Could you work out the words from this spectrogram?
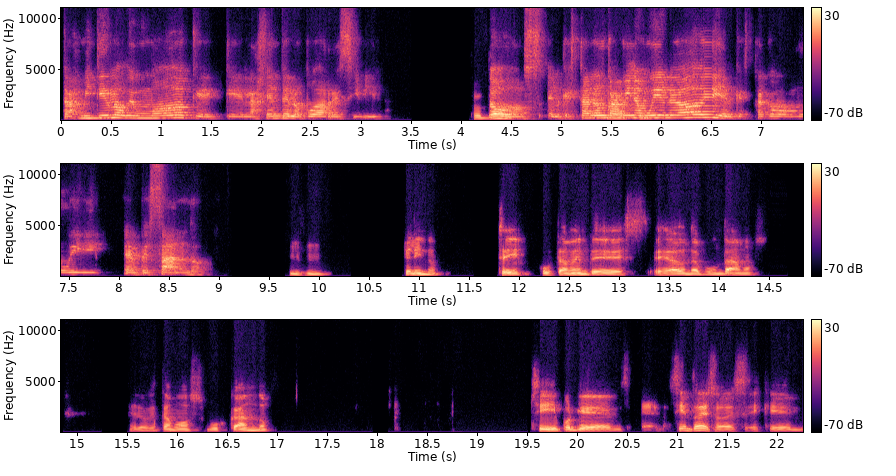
transmitirlos de un modo que, la gente lo pueda recibir. Todos, el que está en un camino muy elevado y el que está como muy empezando. Qué lindo. Sí, justamente es, es a donde apuntamos. Es lo que estamos buscando. Sí, porque eh, siento eso, es, es que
